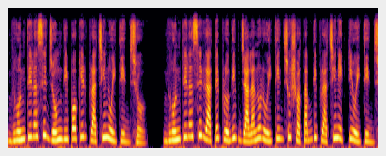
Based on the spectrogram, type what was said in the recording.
ধনতেরাসে জম দীপকের প্রাচীন ঐতিহ্য। ধনতেরাসের রাতে প্রদীপ জ্বালানোর ঐতিহ্য শতাব্দী প্রাচীন একটি ঐতিহ্য।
